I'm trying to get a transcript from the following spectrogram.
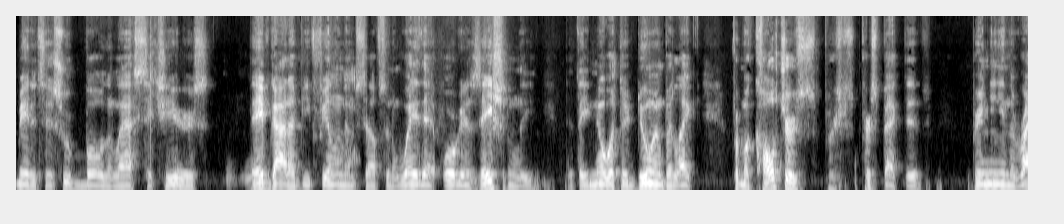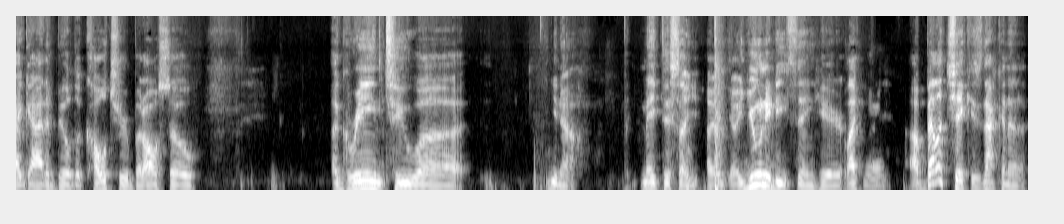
made it to the Super Bowl in the last six years. They've got to be feeling themselves in a way that organizationally that they know what they're doing, but like from a culture pers- perspective, bringing in the right guy to build a culture, but also agreeing to uh you know make this a, a, a unity thing here. Like Yeah. uh, Belichick is not gonna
